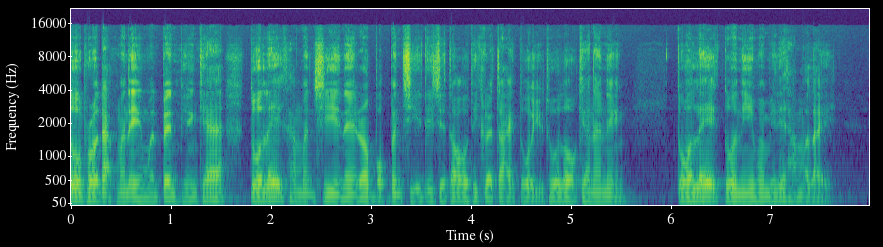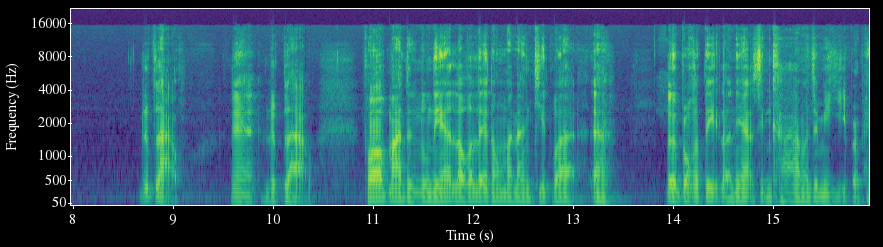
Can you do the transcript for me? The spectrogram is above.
ตัว Product มันเองมันเป็นเพียงแค่ตัวเลขทางบัญชีในระบบบัญชีดิจิทัลที่กระจายตัวอยู่ทั่วโลกแค่นั้นเอง ตัวเลขตัวนี้มันไม่ได้ทำอะไร หรือเปล่านะฮะหรือเปล่า พอมาถึงตรงเนี้ยเราก็เลยต้องมานั่งคิดว่าอะโดยปกติแล้วเนี่ยสินค้ามันจะมีกี่ประเภ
